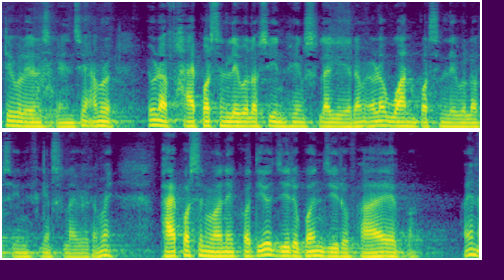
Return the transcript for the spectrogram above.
टेबल हेर्न सकिन्छ चाहिँ हाम्रो एउटा फाइभ पर्सेन्ट लेभल अफ सिग्निफिकेन्सको लागि हेरौँ एउटा वान पर्सेन्ट लेभल अफ सिग्निफिकेन्सको लागि हेरौँ है। फाइभ पर्सेन्ट भनेको कति हो? जिरो पोइन्ट जिरो फाइभ होइन।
